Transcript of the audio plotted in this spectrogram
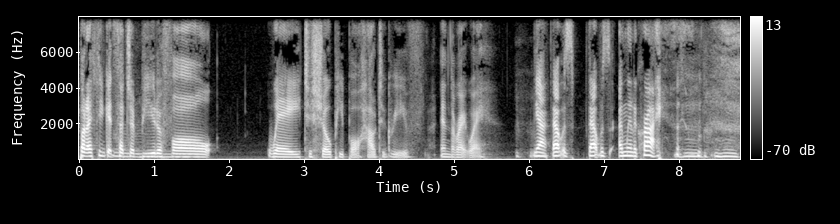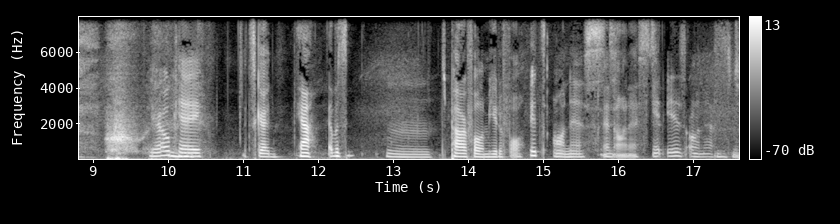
But I think it's such a beautiful way to show people how to grieve in the right way. Mm-hmm. Yeah, that was that was I'm going to cry. Mm-hmm, mm-hmm. Yeah. Okay. It's good. yeah, it was hmm. It's powerful and beautiful It's honest. and honest. it is honest.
